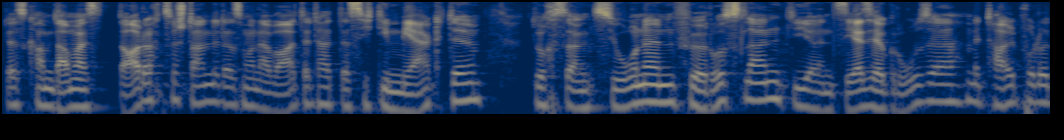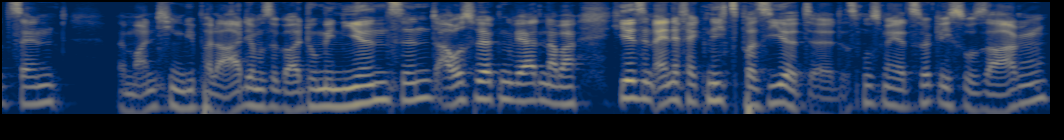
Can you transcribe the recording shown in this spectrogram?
Das kam damals dadurch zustande, dass man erwartet hat, dass sich die Märkte durch Sanktionen für Russland, die ein sehr, sehr großer Metallproduzent bei manchen wie Palladium sogar dominierend sind, auswirken werden. Aber hier ist im Endeffekt nichts passiert. Äh, das muss man jetzt wirklich so sagen,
